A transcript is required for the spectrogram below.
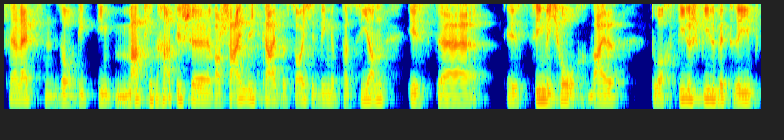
verletzen. So, die, die mathematische Wahrscheinlichkeit, dass solche Dinge passieren, ist, äh, ist ziemlich hoch, weil durch viel Spielbetrieb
